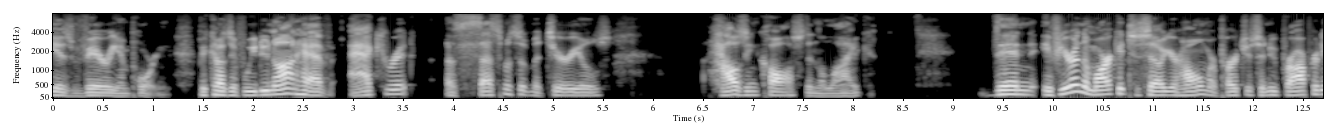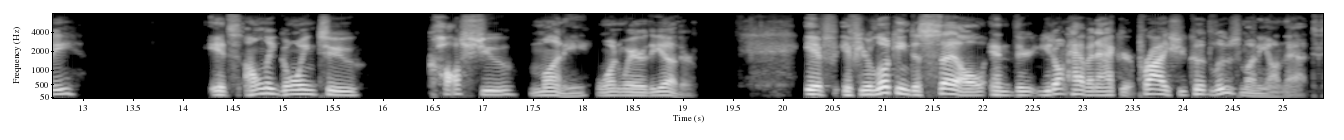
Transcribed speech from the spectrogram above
is very important because if we do not have accurate assessments of materials, housing costs, and the like, then if you're in the market to sell your home or purchase a new property, it's only going to cost you money one way or the other. If if you're looking to sell and there, you don't have an accurate price, you could lose money on that.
